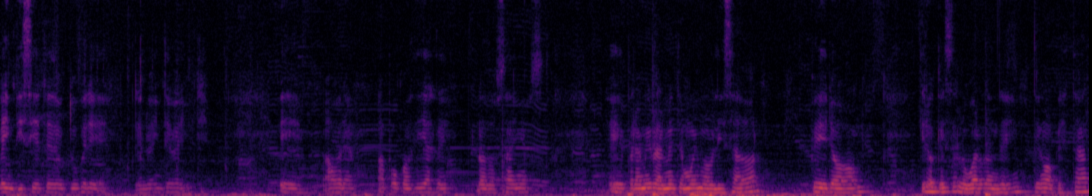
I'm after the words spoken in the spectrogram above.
27 de octubre del 2020. Eh, ahora, a pocos días de los dos años, para mí realmente muy movilizador, pero creo que es el lugar donde tengo que estar,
